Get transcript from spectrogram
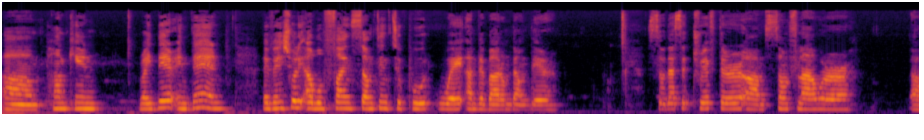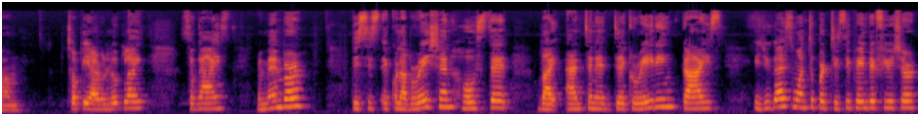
um, pumpkin right there. And then eventually I will find something to put way on the bottom down there. So that's a thrifter um, sunflower um, topiary look like. So guys, remember, this is a collaboration hosted by Antoinette Decorating. Guys, if you guys want to participate in the future,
